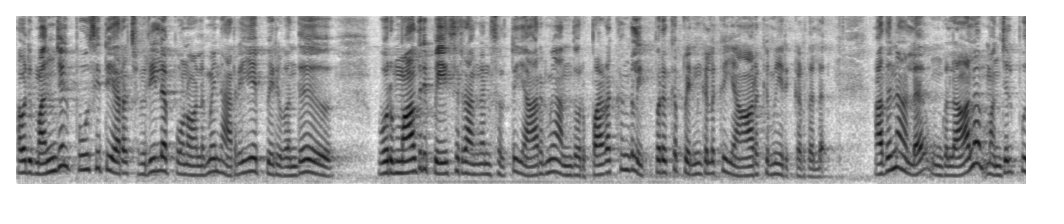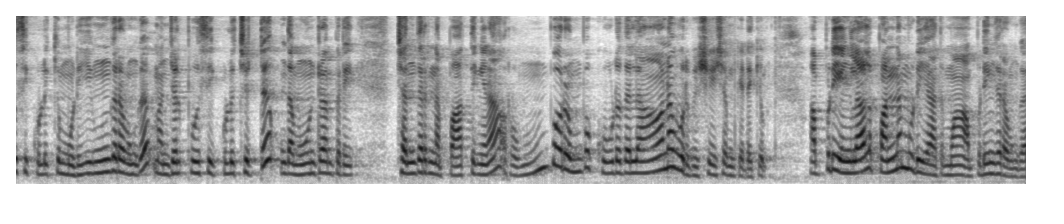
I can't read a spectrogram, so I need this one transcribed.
அப்படி மஞ்சள் பூசிட்டு யாராச்சும் வெளியில் போனாலுமே நிறைய பேர் வந்து ஒரு மாதிரி பேசுகிறாங்கன்னு சொல்லிட்டு யாருமே அந்த ஒரு பழக்கங்கள் இப்போ இருக்க பெண்களுக்கு யாருக்குமே இருக்கிறதில்ல. அதனால் உங்களால் மஞ்சள் பூசி குளிக்க முடியுங்கிறவங்க மஞ்சள் பூசி குளிச்சுட்டு இந்த மூன்றாம் பிறை சந்திரனை பார்த்தீங்கன்னா ரொம்ப ரொம்ப கூடுதலான ஒரு விசேஷம் கிடைக்கும். அப்படி எங்களால் பண்ண முடியாதுமா அப்படிங்கிறவங்க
